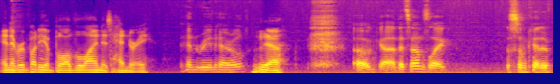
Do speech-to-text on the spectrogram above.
and everybody above the line is Henry. Henry and Harold. Yeah. Oh god, that sounds like some kind of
